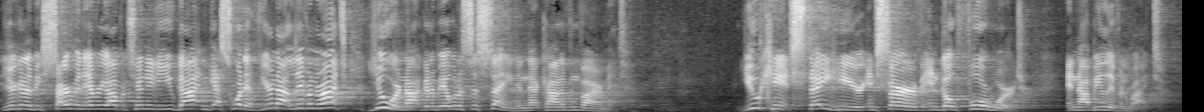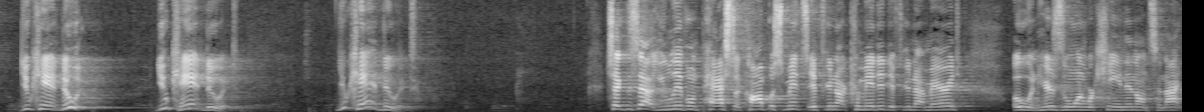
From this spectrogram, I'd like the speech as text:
You're going to be serving every opportunity you got. And guess what? If you're not living right, you are not going to be able to sustain in that kind of environment. You can't stay here and serve and go forward and not be living right. You can't do it. You can't do it. You can't do it. Check this out. You live on past accomplishments if you're not committed, if you're not married. Oh, and here's the one we're keying in on tonight.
